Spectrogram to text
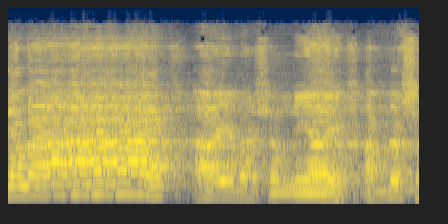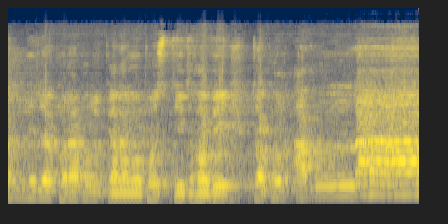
কালাম, আয় আমার সামনে আয়। আল্লাহর সামনে যখন আবুল কালাম উপস্থিত হবে, তখন আল্লাহ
